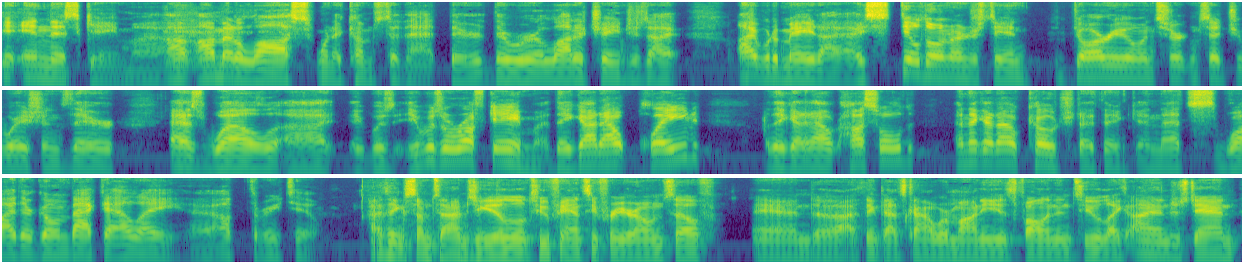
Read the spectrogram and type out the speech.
i- in this game. I, I'm at a loss when it comes to that. There, there were a lot of changes I, I would have made. I, I still don't understand Dario in certain situations there as well. Uh, it was it was a rough game. They got outplayed, they got out hustled, and they got out coached. I think, and that's why they're going back to LA uh, up three two. I think sometimes you get a little too fancy for your own self. And uh, I think that's kind of where Monty is falling into. Like, I understand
